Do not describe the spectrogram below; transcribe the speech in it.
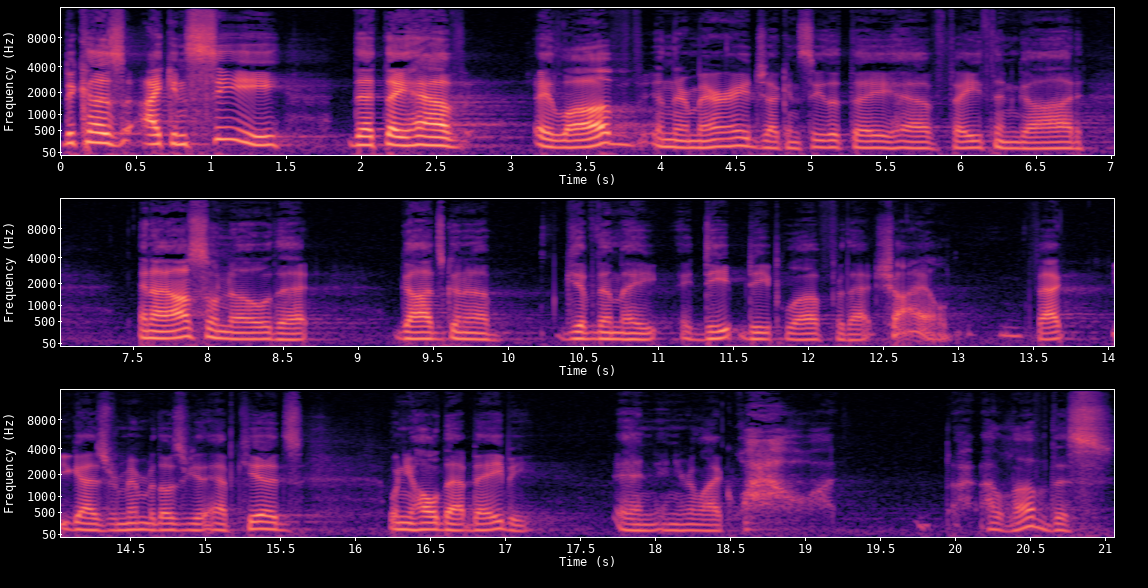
because I can see that they have a love in their marriage. I can see that they have faith in God. And I also know that God's going to give them a, a deep, deep love for that child. In fact, You guys remember, those of you that have kids, when you hold that baby and, and you're like, wow, I, I love this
